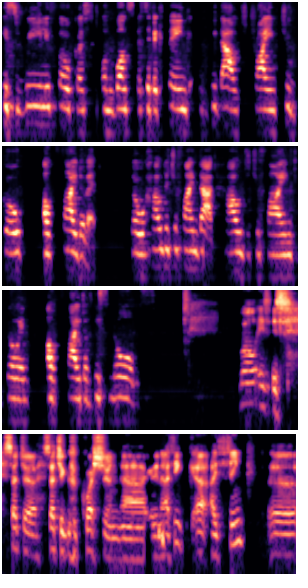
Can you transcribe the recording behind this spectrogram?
is really focused on one specific thing without trying to go outside of it. So how did you find that? How did you find going outside of these norms? Well, it's, it's such a such a good question, uh, and I think uh, I think uh,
